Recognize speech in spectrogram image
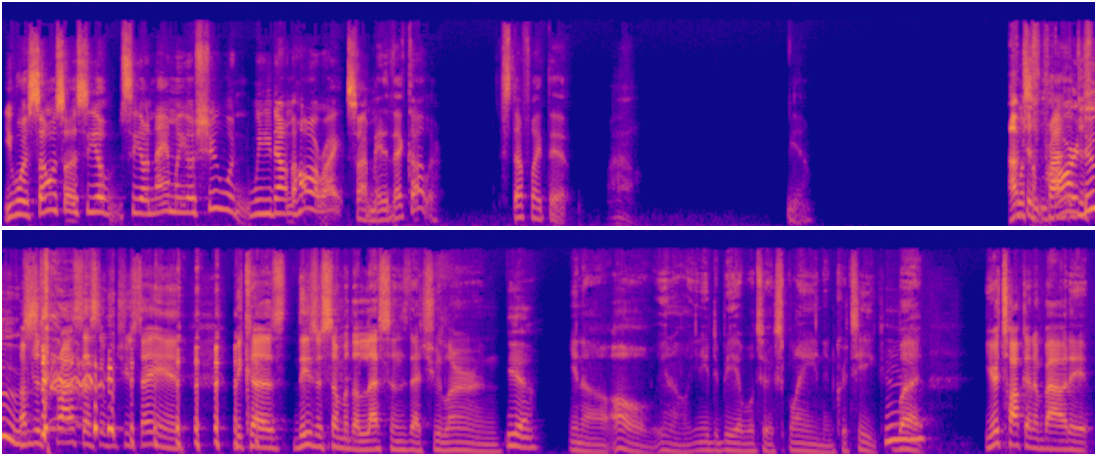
you want so and so to see your see your name on your shoe when, when you're down the hall, right? So I made it that color. Stuff like that. Wow. Yeah. I'm just, pro- I'm just- dudes. I'm just processing what you're saying because these are some of the lessons that you learn. Yeah. You know, oh, you know, you need to be able to explain and critique, Mhm. but you're talking about it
